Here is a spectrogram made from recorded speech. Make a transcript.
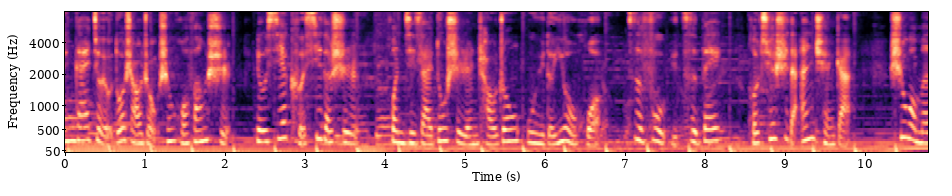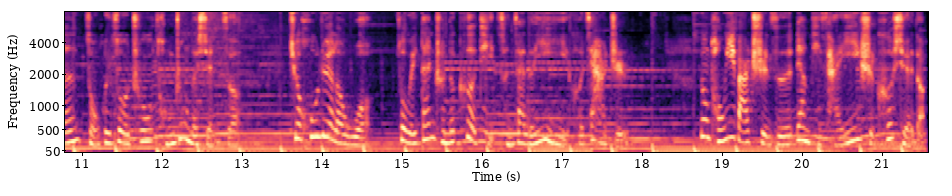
应该就有多少种生活方式。有些可惜的是，混迹在都市人潮中，物欲的诱惑。自负与自卑和缺失的安全感，使我们总会做出从众的选择，却忽略了我作为单纯的个体存在的意义和价值。用同一把尺子量体裁衣是科学的，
